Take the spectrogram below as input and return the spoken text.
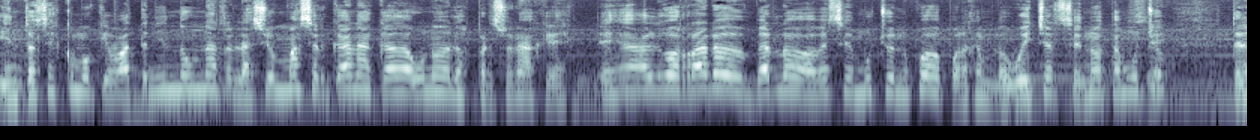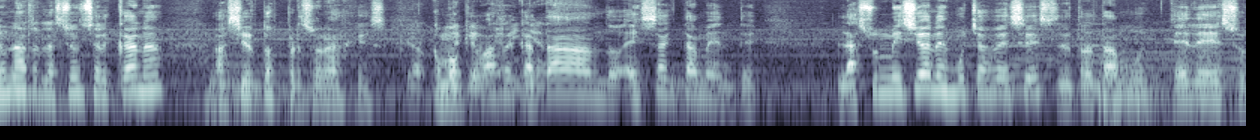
Y entonces como que va teniendo una relación más cercana a cada uno de los personajes. Es algo raro verlo a veces mucho en juegos, por ejemplo, Witcher se nota mucho tener una relación cercana a ciertos personajes. Claro, como como que vas recatando, exactamente. Las submisiones muchas veces se trata mu- es de eso,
